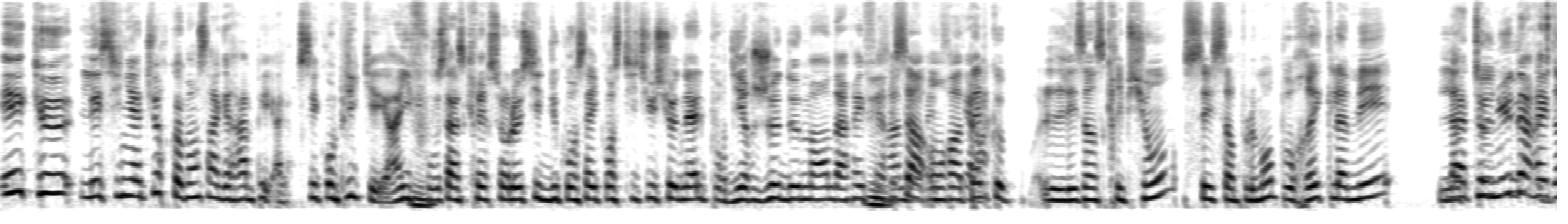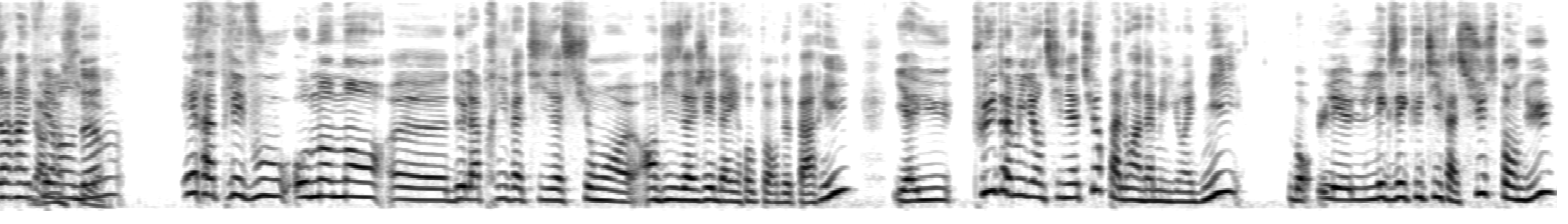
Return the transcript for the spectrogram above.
et que les signatures commencent à grimper. Alors c'est compliqué, hein. il Hmm. faut s'inscrire sur le site du Conseil constitutionnel pour dire je demande un référendum. C'est ça, on etc. rappelle que les inscriptions, c'est simplement pour réclamer la, La tenue d'un référendum. référendum. Et rappelez-vous, au moment euh, de la privatisation euh, envisagée d'Aéroport de Paris, il y a eu plus d'un million de signatures, pas loin d'un million et demi. Bon, le- l'exécutif a suspendu.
